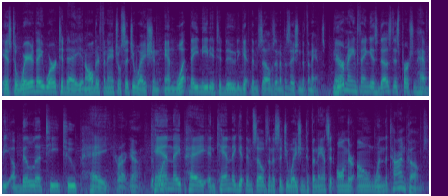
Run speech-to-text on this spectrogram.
as to where they were today in all their financial situation and what they needed to do to get themselves in a position to finance. Yeah. Your main thing is does this person have the ability to pay? Correct. Yeah. Good Can point. they pay and can they get themselves in a situation to finance it on their own when the time comes?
